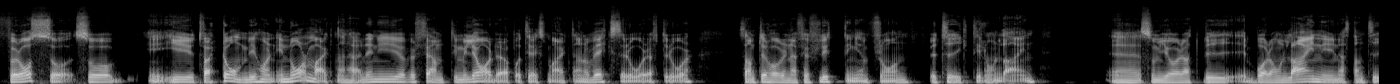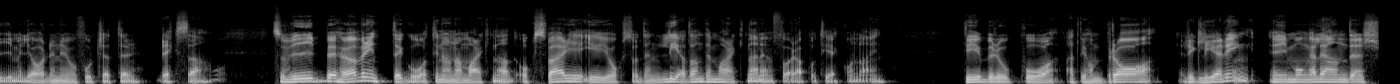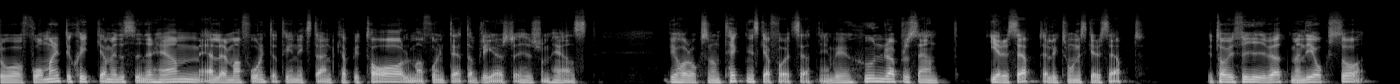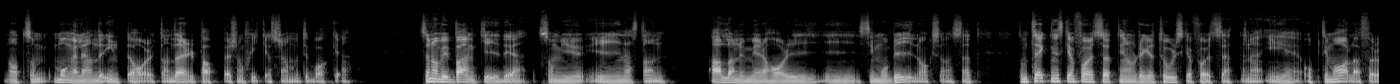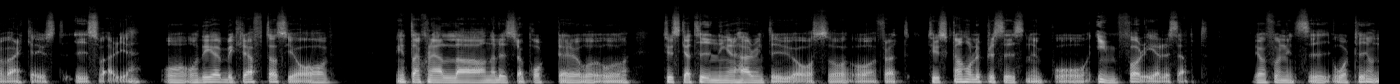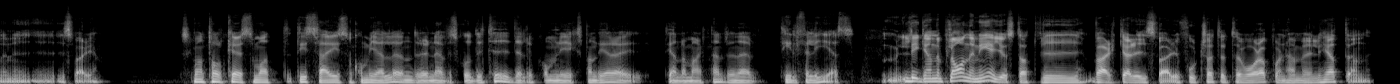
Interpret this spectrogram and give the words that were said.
För oss så, så är ju tvärtom, vi har en enorm marknad här, den är ju över 50 miljarder apoteksmarknaden och växer år efter år. Samtidigt har vi den här förflyttningen från butik till online eh, som gör att vi bara online är ju nästan 10 miljarder nu och fortsätter växa. Så vi behöver inte gå till en annan marknad och Sverige är ju också den ledande marknaden för apotek online. Det beror på att vi har en bra reglering. I många länder så får man inte skicka mediciner hem eller man får inte ta in externt kapital, man får inte etablera sig hur som helst. Vi har också de tekniska förutsättningarna. Vi har 100 e-recept, elektroniska recept. Det tar vi för givet, men det är också något som många länder inte har, utan där är det papper som skickas fram och tillbaka. Sen har vi BankID som ju i nästan alla numera har i, i sin mobil också. Så att de tekniska förutsättningarna och regulatoriska förutsättningarna är optimala för att verka just i Sverige. Och, och det bekräftas ju av internationella analysrapporter och, och tyska tidningar här och intervjuar oss. Och, och, för att Tyskland håller precis nu på att införa e-recept. Det har funnits i årtionden i, i Sverige. Ska man tolka det som att det är Sverige som kommer gälla under en överskådlig tid eller kommer ni expandera till andra marknader när tillfälle ges? Liggande planen är just att vi verkar i Sverige och fortsätter ta vara på den här möjligheten.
